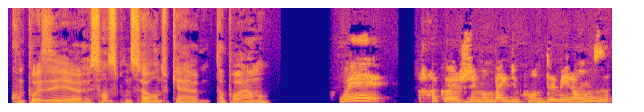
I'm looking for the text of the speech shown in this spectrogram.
composer sans sponsor, en tout cas temporairement? Ouais, je crois que j'ai mon bac du coup en 2011.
